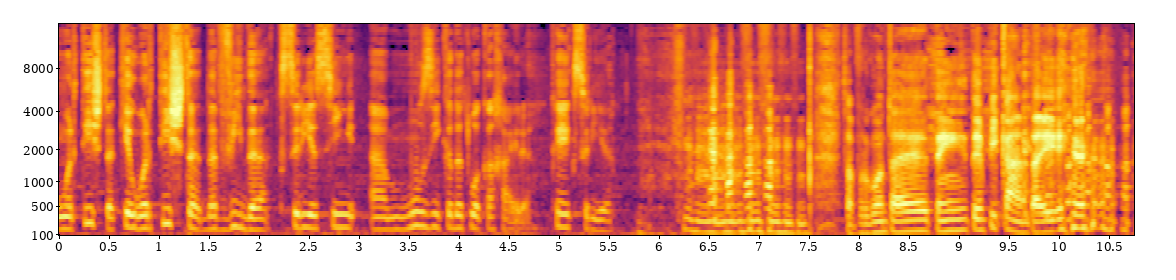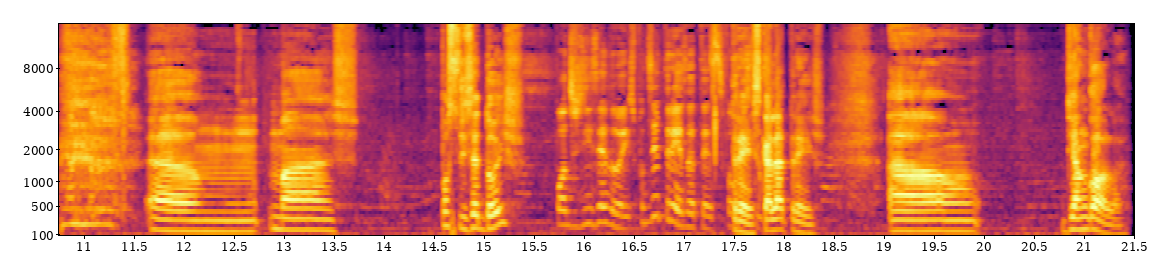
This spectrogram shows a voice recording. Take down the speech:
um artista que é o artista da vida, que seria assim a música da tua carreira, quem é que seria? Essa pergunta é, tem, tem picante aí. Ahm, mas. Posso dizer dois? Podes dizer dois, podes dizer três até, se for Três, se calhar três. Ahm, de Angola,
